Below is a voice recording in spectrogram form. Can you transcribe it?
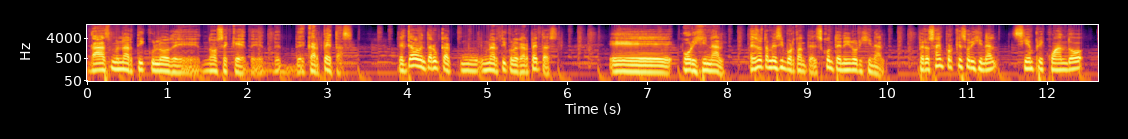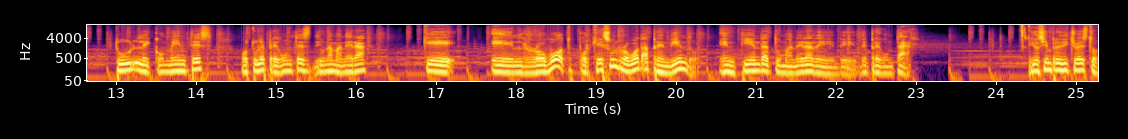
dasme un artículo de no sé qué, de, carpetas. Él te va a aventar un, artículo de carpetas. Eh, original. Eso también es importante, es contenido original. Pero ¿saben por qué es original? Siempre y cuando tú le comentes o tú le preguntes de una manera que el robot, porque es un robot aprendiendo, entienda tu manera de, preguntar. Yo siempre he dicho esto,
